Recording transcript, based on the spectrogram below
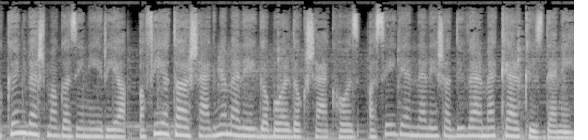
A könyves magazin írja, a fiatalság nem elég a boldogsághoz, a szégyennel és a düvel meg kell küzdeni.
